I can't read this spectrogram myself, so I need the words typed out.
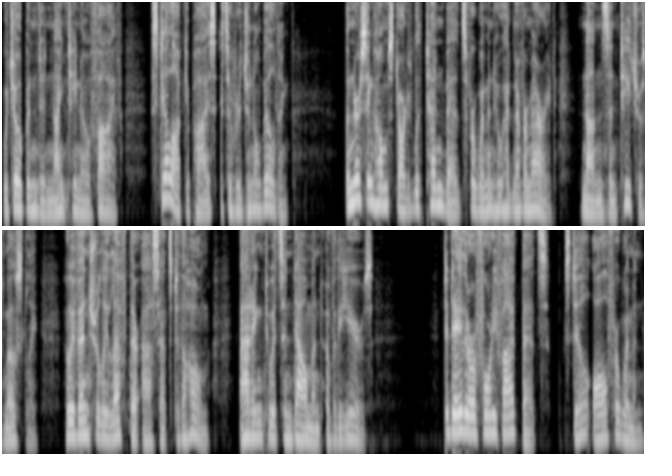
which opened in 1905, still occupies its original building. The nursing home started with 10 beds for women who had never married, nuns and teachers mostly, who eventually left their assets to the home, adding to its endowment over the years. Today there are 45 beds, still all for women.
